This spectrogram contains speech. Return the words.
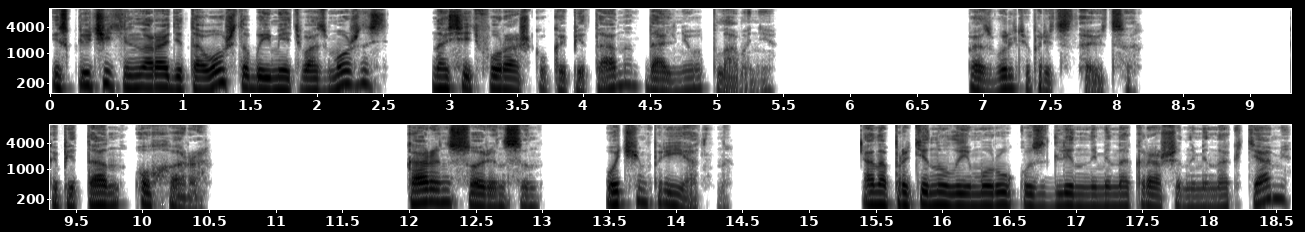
исключительно ради того, чтобы иметь возможность носить фуражку капитана дальнего плавания. Позвольте представиться. Капитан О'Хара. Карен Соренсон. Очень приятно. Она протянула ему руку с длинными накрашенными ногтями,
